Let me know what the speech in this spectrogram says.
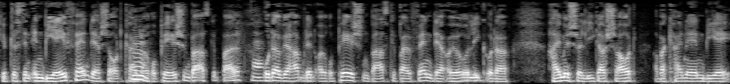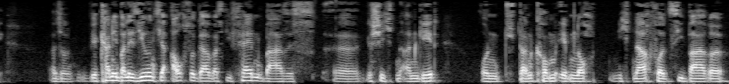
gibt es den NBA-Fan, der schaut keinen hm. europäischen Basketball, ja. oder wir haben den europäischen Basketball-Fan, der Euroleague oder heimische Liga schaut, aber keine NBA. Also wir kannibalisieren uns ja auch sogar, was die Fanbasis-Geschichten äh, angeht. Und dann kommen eben noch nicht nachvollziehbare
